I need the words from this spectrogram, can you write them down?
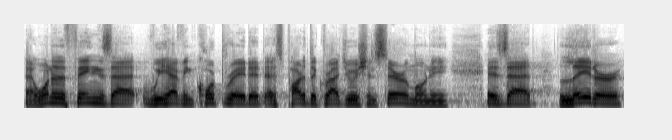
And one of the things that we have incorporated as part of the graduation ceremony is that later,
